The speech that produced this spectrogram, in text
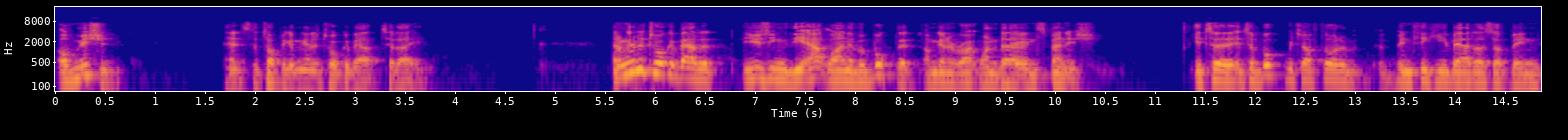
of mission and it's the topic I'm going to talk about today. And I'm going to talk about it using the outline of a book that I'm going to write one day in Spanish. It's a it's a book which I've thought of been thinking about as I've been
